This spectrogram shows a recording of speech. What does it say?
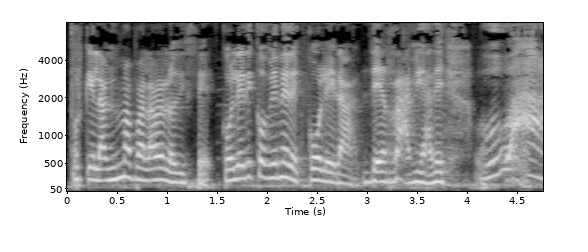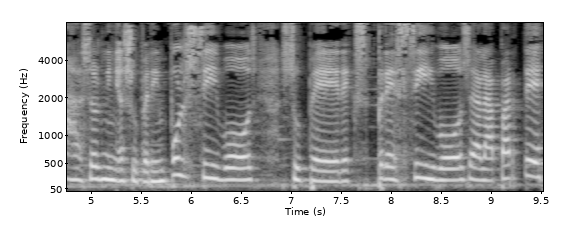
Porque la misma palabra lo dice. Colérico viene de cólera, de rabia, de ¡Uah! Son niños súper impulsivos, súper expresivos, o sea, la parte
